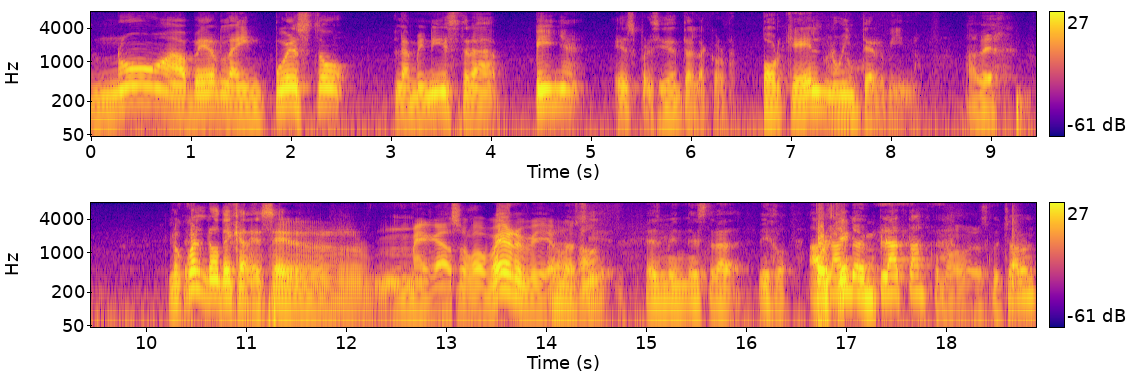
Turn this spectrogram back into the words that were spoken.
no haberla impuesto, la ministra Piña es presidenta de la Corte, porque él no intervino. A ver, Lo cual no deja de ser mega soberbio, ¿no? no, sí, es ministra, dijo, Porque- hablando en plata, como lo escucharon,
